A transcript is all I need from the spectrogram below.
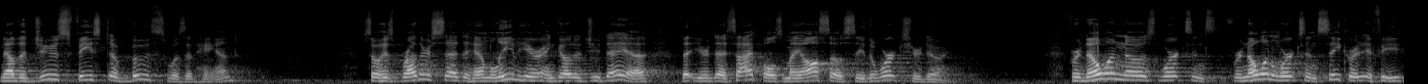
Now, the Jews' feast of booths was at hand. So his brothers said to him, Leave here and go to Judea, that your disciples may also see the works you're doing. For no one knows works in, for no one works in secret if he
